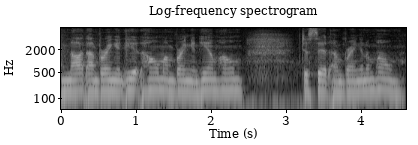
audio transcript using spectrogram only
Not I'm bringing it home, I'm bringing him home. Just said I'm bringing him home.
